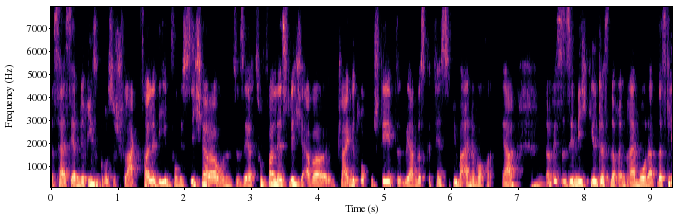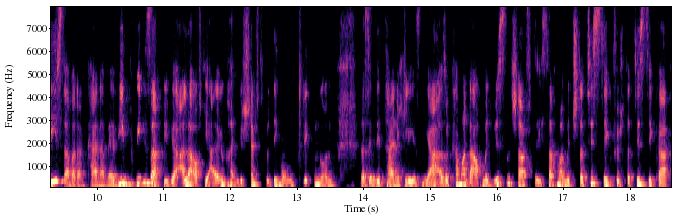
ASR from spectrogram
das heißt, sie haben eine riesengroße Schlagzeile, die Impfung ist sicher und sehr zuverlässig, aber im Kleingedruckten steht, wir haben das getestet über eine Woche. Ja, mhm. da wissen sie nicht, gilt das noch in drei Monaten. Das liest aber dann keiner mehr. Wie, wie gesagt, wie wir alle auf die allgemeinen Geschäftsbedingungen klicken und das im Detail nicht lesen. Ja, also kann man da auch mit Wissenschaft, ich sag mal mit Statistik, für Statistiker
